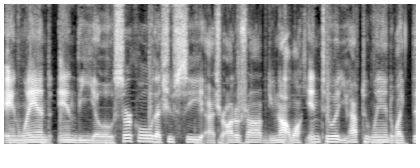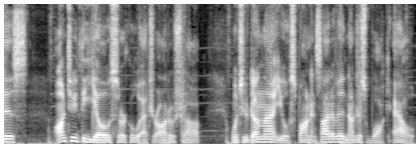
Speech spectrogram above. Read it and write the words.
and land in the yellow circle that you see at your auto shop. Do not walk into it. You have to land like this onto the yellow circle at your auto shop. Once you've done that, you'll spawn inside of it. Now just walk out.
